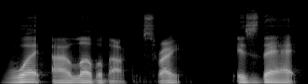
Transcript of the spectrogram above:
what I love about this, right? Is that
